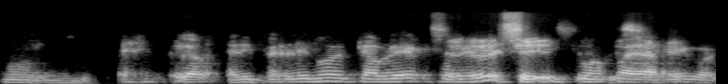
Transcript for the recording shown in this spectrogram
El imperialismo del que hablé, sí, para arriba.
